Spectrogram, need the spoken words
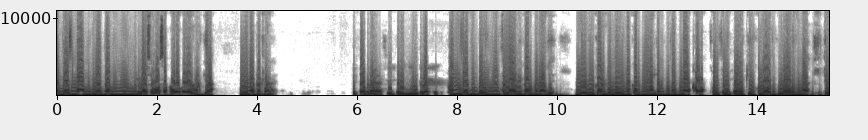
ਅੱਧਾ ਸਮਾਨ ਨਿਕਲਿਆ ਅੱਧਾ ਨਹੀਂ ਨਿਕਲਿਆ ਸਵਾ ਸਫਾ ਰੁਪਇਆ ਰੁੜ ਗਿਆ। ਉਹਦੇ ਨਾਲ ਟੱਟਾ ਹੈ। ਕਿੱਦਾਂ ਬਣਾਇਆ ਸੀ? ਬੜੀ ਮਿਹਨਤ ਲੱਗੀ। ਹਾਂਜੀ ਸਰ ਜੀ ਬੜੀ ਮਿਹਨਤ ਲਾ ਕੇ ਘਰ ਬਣਾ ਕੇ। ਲੇਬਰ ਕਰਕੇ ਲੋਕ ਨਾ ਘਰ ਬਣਾਉਣਾ ਤੁਹਾਨੂੰ ਪਤਾ ਬੜਾ ਔਖਾ ਥੋੜੀ ਥੋੜੀ ਪੈ ਕੇ ਕੋਲਾਦ ਕੋਲਾਦ ਬਣਾ ਫਿਰ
